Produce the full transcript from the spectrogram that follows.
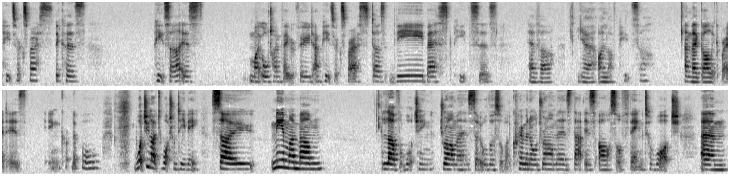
Pizza Express because pizza is my all-time favourite food and Pizza Express does the best pizzas ever. Yeah, I love pizza. And their garlic bread is incredible. What do you like to watch on TV? So, me and my mum love watching dramas, so all the sort of like criminal dramas, that is our sort of thing to watch. Um,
